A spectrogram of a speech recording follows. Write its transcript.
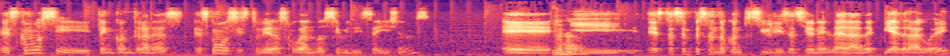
es como si te encontraras, es como si estuvieras jugando Civilizations eh, y estás empezando con tu civilización en la edad de piedra, güey.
